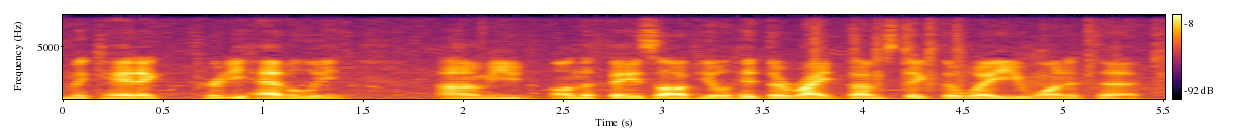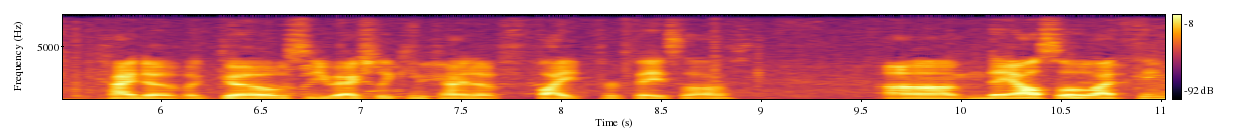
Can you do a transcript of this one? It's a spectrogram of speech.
mechanic pretty heavily. Um, you on the face-off, you'll hit the right thumbstick the way you want it to kind of go, so you actually can kind of fight for face-offs. Um, they also, I think,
